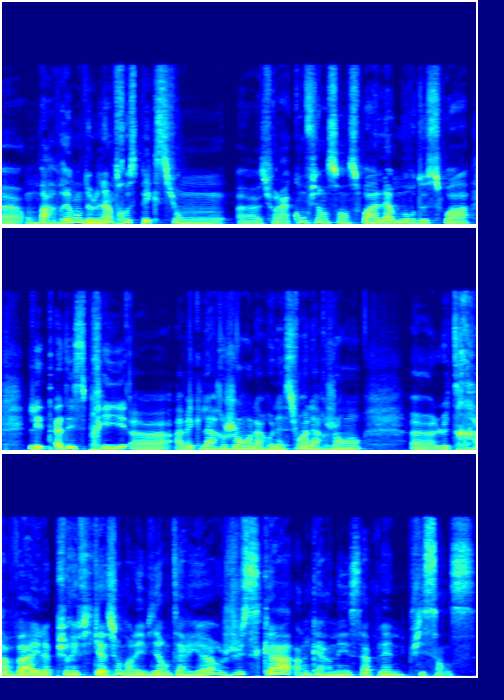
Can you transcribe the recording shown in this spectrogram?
Euh, on part vraiment de l'introspection, euh, sur la confiance en soi, l'amour de soi, l'état d'esprit euh, avec l'argent, la relation à l'argent, le travail, la purification dans les vies antérieures jusqu'à incarner sa pleine puissance.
